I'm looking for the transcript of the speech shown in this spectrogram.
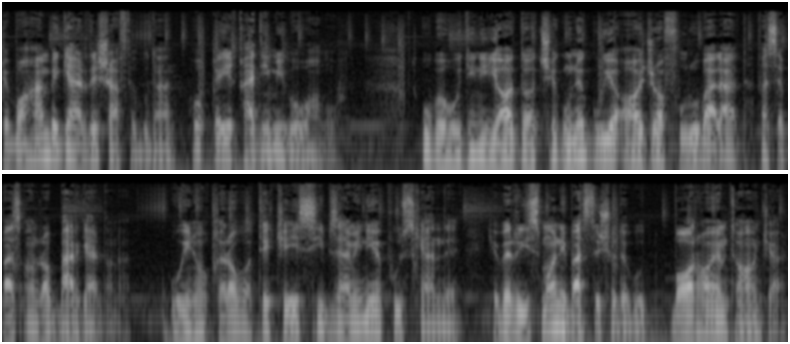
که با هم به گردش رفته بودند حقه قدیمی به او آموخت. او به هودینی یاد داد چگونه گوی آج را فرو بلد و سپس آن را برگرداند. او این حقه را با تکه سیب زمینی پوست کنده که به ریسمانی بسته شده بود بارها امتحان کرد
